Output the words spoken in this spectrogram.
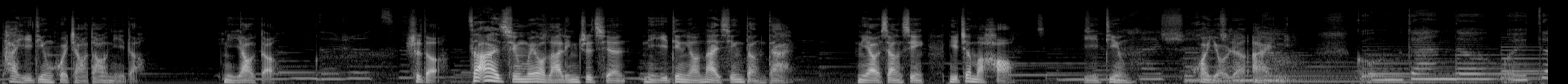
他一定会找到你的，你要等。是的。”在爱情没有来临之前，你一定要耐心等待。你要相信，你这么好，一定会有人爱你。孤单的味道，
